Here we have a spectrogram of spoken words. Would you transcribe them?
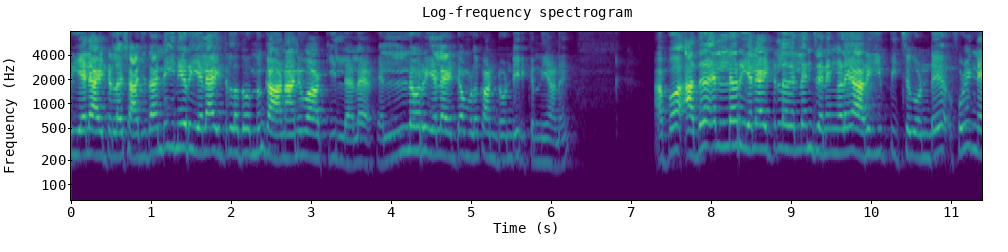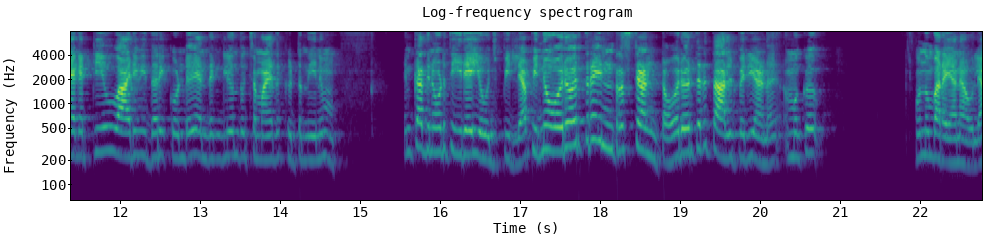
റിയൽ ആയിട്ടുള്ള ഷാജിദാന്റെ ഇനി റിയൽ ആയിട്ടുള്ളതൊന്നും കാണാനും ബാക്കിയില്ല അല്ലേ? എല്ലാം റിയൽ ആയിട്ട് നമ്മൾ കണ്ടുകൊണ്ടിരിക്കുന്നതാണ് അപ്പോൾ അത് എല്ലാം റിയൽ ആയിട്ടുള്ളതെല്ലാം ജനങ്ങളെ അറിയിപ്പിച്ചുകൊണ്ട് ഫുൾ നെഗറ്റീവ് വാരി വിതറിക്കൊണ്ട് എന്തെങ്കിലും തുച്ഛമായത് കിട്ടുന്നതിനും എനിക്കതിനോട് തീരെ യോജിപ്പില്ല. പിന്നെ ഓരോരുത്തരുടെ ഇൻട്രസ്റ്റ് ആണ് കേട്ടോ ഓരോരുത്തരുടെ താല്പര്യമാണ്. നമുക്ക് ഒന്നും പറയാനാവില്ല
